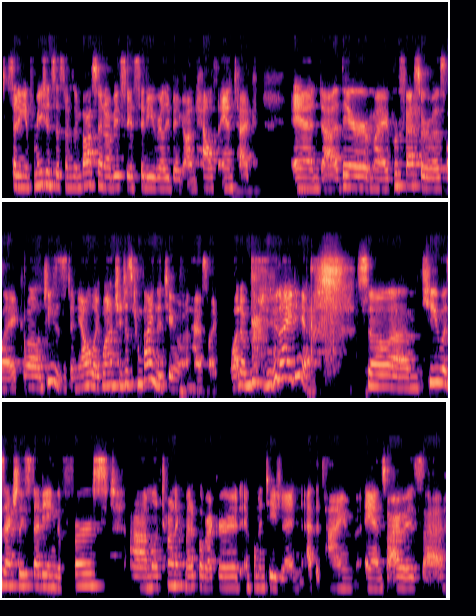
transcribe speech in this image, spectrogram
studying information systems in Boston, obviously a city really big on health and tech. And uh, there, my professor was like, Well, Jesus, Danielle, like, why don't you just combine the two? And I was like, What a brilliant idea. So um, he was actually studying the first um, electronic medical record implementation at the time. And so I was uh,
